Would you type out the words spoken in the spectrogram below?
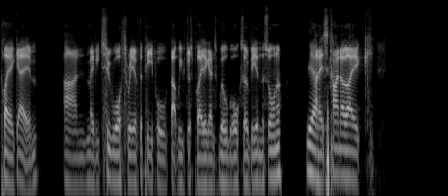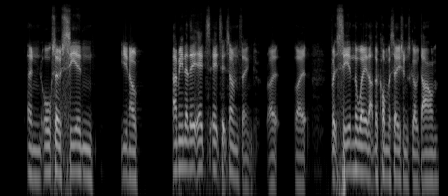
play a game, and maybe two or three of the people that we've just played against will also be in the sauna, Yeah. and it's kind of like, and also seeing, you know, I mean, it's it's its own thing, right? Like, but seeing the way that the conversations go down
